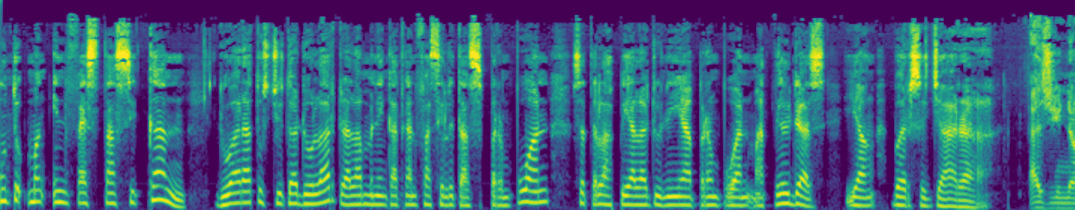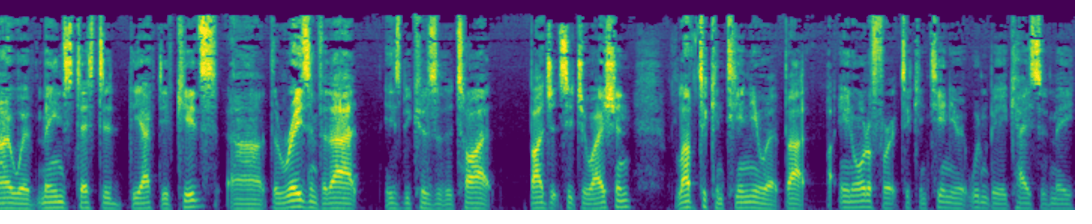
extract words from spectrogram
untuk menginvestasikan 200 juta dolar dalam meningkatkan fasilitas perempuan setelah Piala Dunia Perempuan Matildas yang bersejarah. as you know, we've means tested the active kids. Uh, the reason for that is because of the tight budget situation. Love to continue it, but in order for it to continue, it wouldn't be a case of me.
